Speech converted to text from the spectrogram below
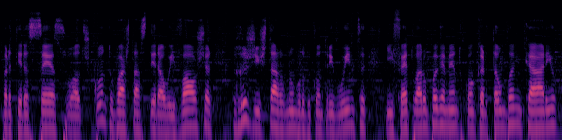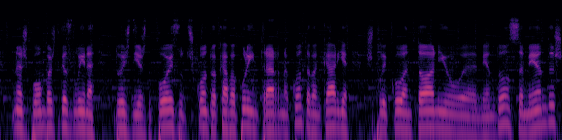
Para ter acesso ao desconto, basta aceder ao e-voucher, registar o número de contribuinte e efetuar o pagamento com cartão bancário nas bombas de gasolina. Dois dias depois, o desconto acaba por entrar na conta bancária, explicou António eh, Mendonça Mendes,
